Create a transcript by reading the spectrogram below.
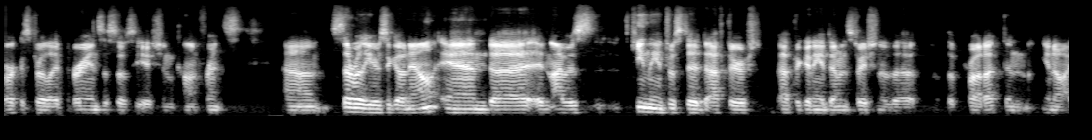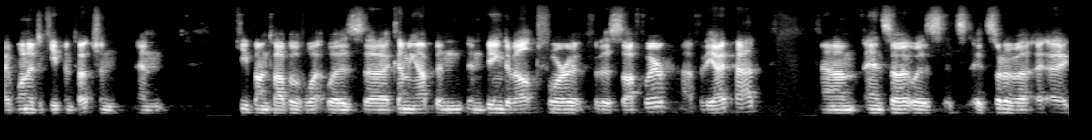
Orchestra Librarians Association conference, um, several years ago now. And, uh, and I was keenly interested after, after getting a demonstration of the, the product. And, you know, I wanted to keep in touch and, and keep on top of what was uh, coming up and, and being developed for, for this software uh, for the iPad. Um, and so it was, it's, it's sort of a, a,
